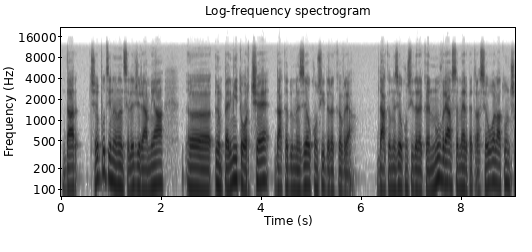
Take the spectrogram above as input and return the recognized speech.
Dar, cel puțin în înțelegerea mea, uh, îmi permit orice dacă Dumnezeu consideră că vrea. Dacă Dumnezeu consideră că nu vrea să merg pe traseul atunci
